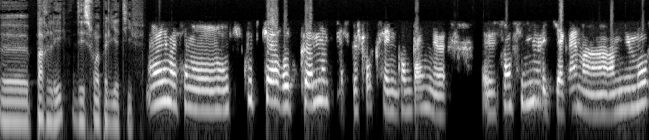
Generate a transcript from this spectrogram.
euh, parler des soins palliatifs Oui, moi c'est mon, petit coup de cœur au com parce que je trouve que c'est une campagne euh, euh sensible et qui a quand même un, un humour.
